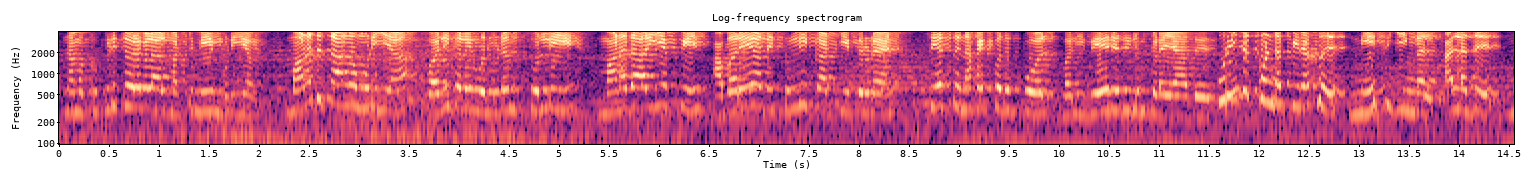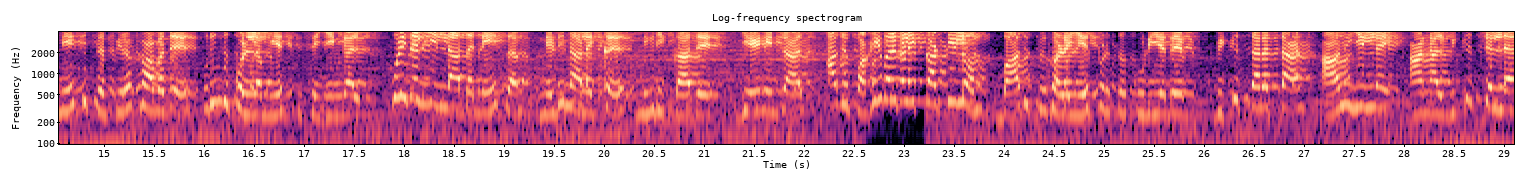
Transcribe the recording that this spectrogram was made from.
நமக்கு பிடித்தவர்களால் மட்டுமே முடியும். மனது தாங்க முடிய வழிகளை ஒருவிடம் சொல்லி மனதாரிய பின் அவரே அதை சொல்லி காட்டிய பிறருடன் சேர்த்து நகைப்பது போல் வழி வேறெதிலும் கிடையாது. புரிந்து கொண்ட பிறகு நேசியுங்கள் அல்லது நேசித்த பிறகாவது புரிந்து கொள்ள முயற்சி செய்யுங்கள். புரிதல் இல்லாத நேசம் நெடுநாளைக்கு நீடிக்காது. ஏனென்றால் அது பகைவர்களை காட்டிலும் பாதிப்புகளை ஏற்படுத்தக்கூடியது. விட்டுத்தரத்தான் ஆளு இல்லை. ஆனால் விட்டு செல்ல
